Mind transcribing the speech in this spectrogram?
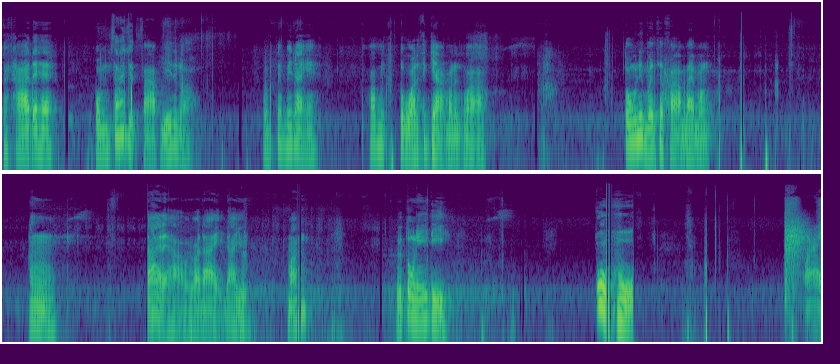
กระทาได้ฮะ ผมสร้างจุดฝาบนี้เลยเหรอ ผมจะไม่ได้ฮะเพราะมีตัวสักอย่างมันขวา ตรงนี้มันจะฟาร์มได้มั้ง อืม ได้เลยครับผมว่าได้ได้อยู่ มั้ง หรือตรงนี้ดี โอ้โหว้าย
